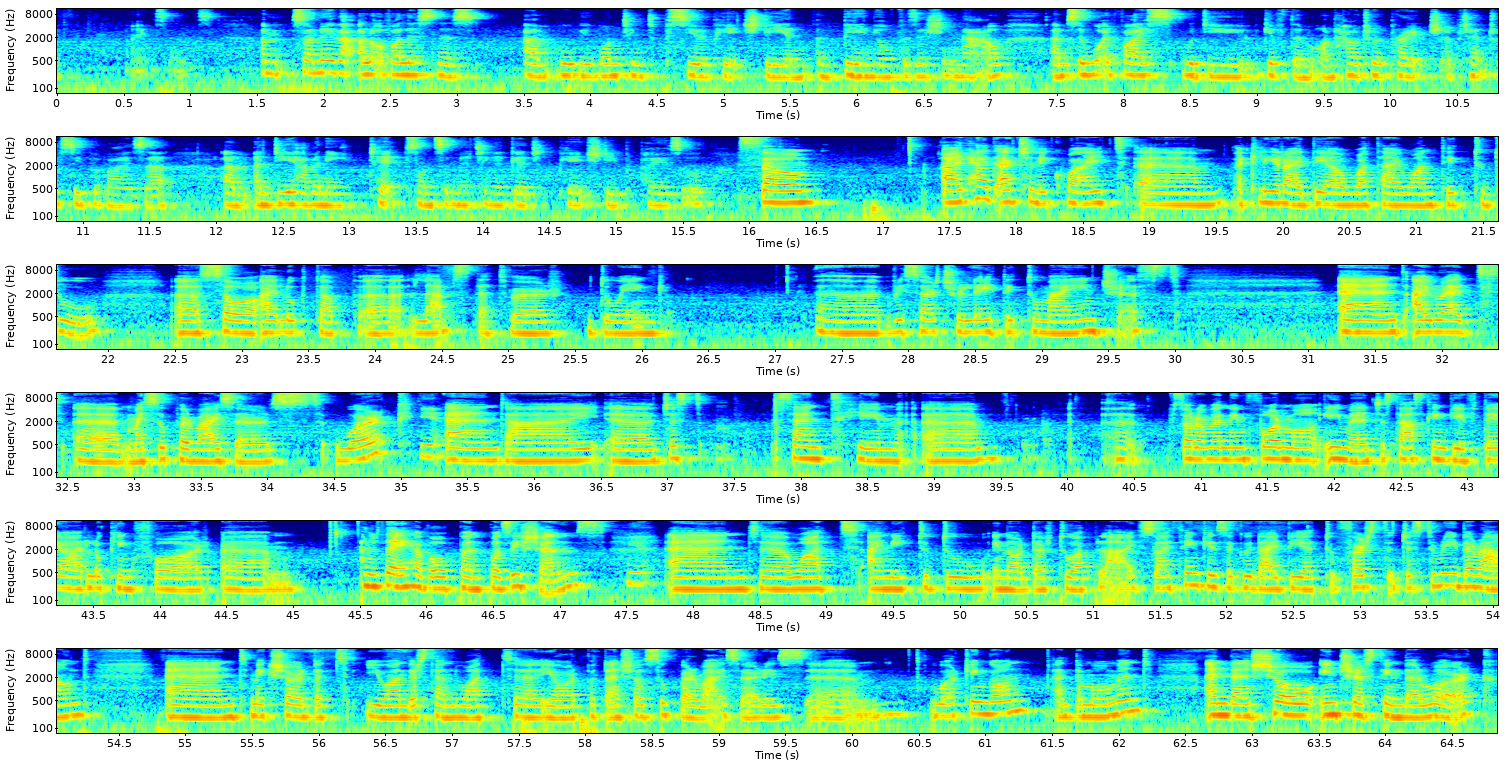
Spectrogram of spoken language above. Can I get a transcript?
Makes sense. Um, so I know that a lot of our listeners um, will be wanting to pursue a PhD and, and be in your position now. Um, so what advice would you give them on how to approach a potential supervisor? Um, and do you have any tips on submitting a good PhD proposal? So I had actually quite um, a clear idea of what I wanted to do. Uh, so I looked up uh, labs that were doing uh, research related to my interest. And I read uh, my supervisor's work Yeah. and I uh, just sent him uh, sort of an informal email just asking if they are looking for um, they have open positions Yeah. and uh, what I need to do in order to apply. So I think it's a good idea to first just read around and make sure that you understand what uh, your potential supervisor is um, working on at the moment and then show interest in their work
